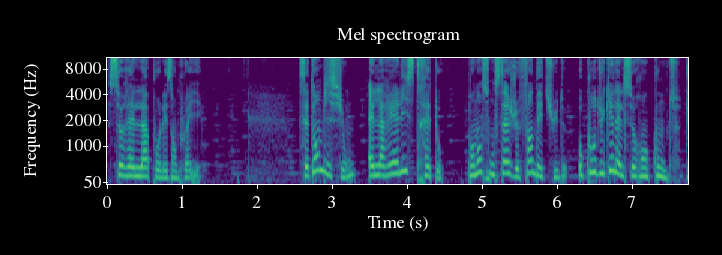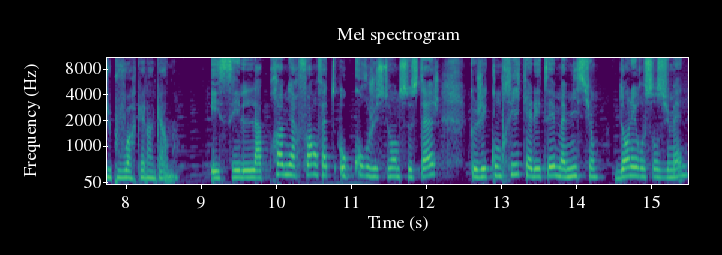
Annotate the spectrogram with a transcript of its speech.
serait là pour les employés. Cette ambition, elle la réalise très tôt, pendant son stage de fin d'études, au cours duquel elle se rend compte du pouvoir qu'elle incarne. Et c'est la première fois, en fait, au cours justement de ce stage, que j'ai compris quelle était ma mission dans les ressources humaines,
